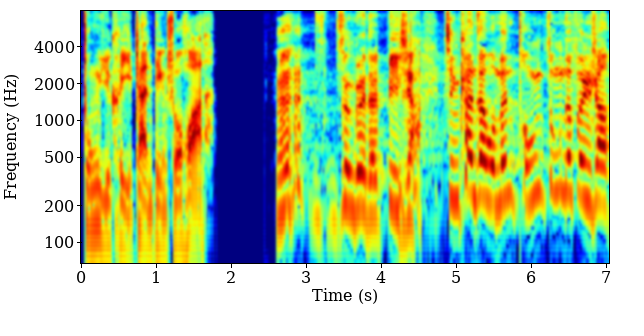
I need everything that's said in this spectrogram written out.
终于可以站定说话了。嗯，尊贵的陛下，请看在我们同宗的份上，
